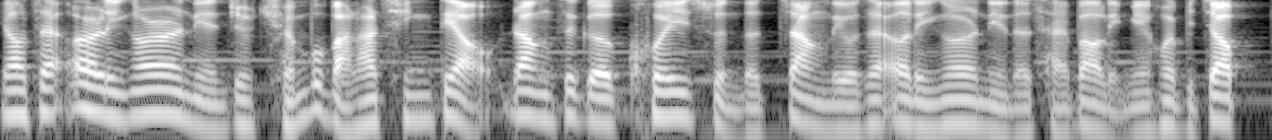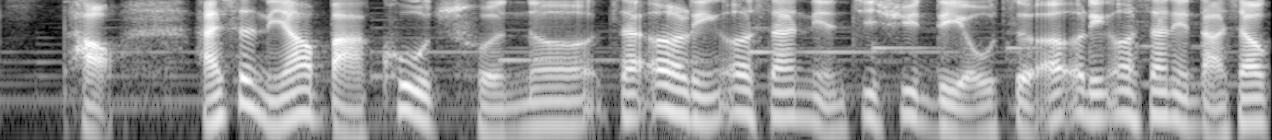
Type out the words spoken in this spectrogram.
要在二零二二年就全部把它清掉，让这个亏损的账留在二零二二年的财报里面会比较。好，还是你要把库存呢，在二零二三年继续留着，而二零二三年打消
